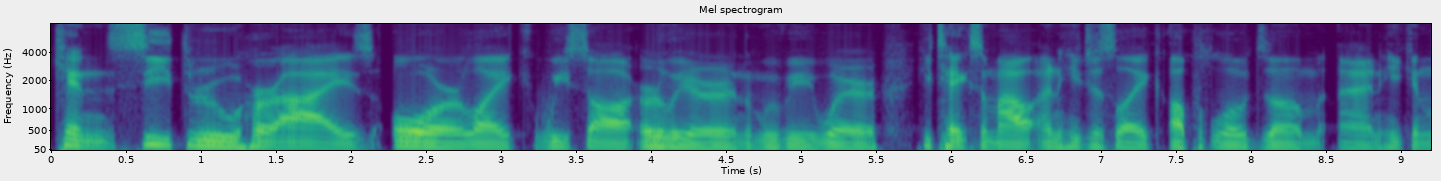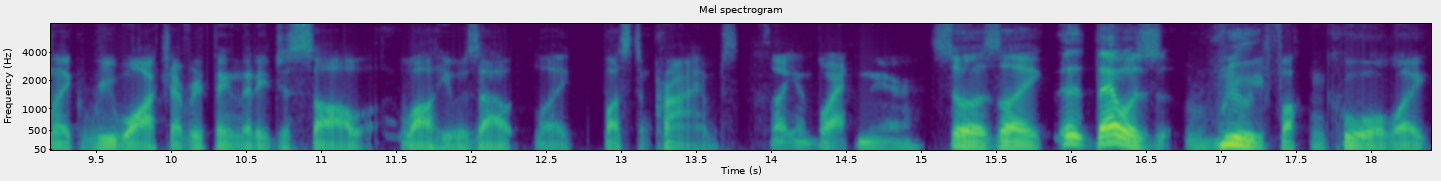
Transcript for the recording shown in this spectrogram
can see through her eyes, or like we saw earlier in the movie where he takes them out and he just like uploads them, and he can like rewatch everything that he just saw while he was out like busting crimes. It's like in Black Mirror. So it's like th- that was really fucking cool. Like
